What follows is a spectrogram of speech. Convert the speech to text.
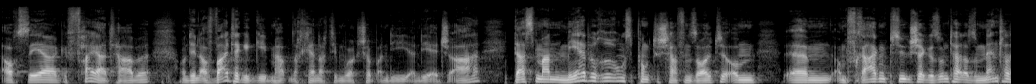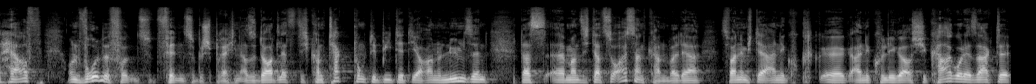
auch sehr gefeiert habe und den auch weitergegeben habe nachher nach dem Workshop an die, an die HR, dass man mehr Berührungspunkte schaffen sollte, um, ähm, um Fragen psychischer Gesundheit, also Mental Health und Wohlbefinden zu besprechen. Also dort letztlich Kontaktpunkte bietet, die auch anonym sind, dass äh, man sich dazu äußern kann. Weil der, es war nämlich der eine, äh, eine Kollege aus Chicago, der sagte,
